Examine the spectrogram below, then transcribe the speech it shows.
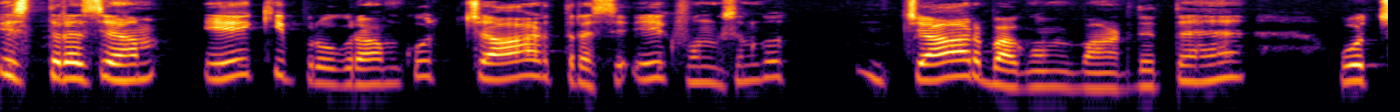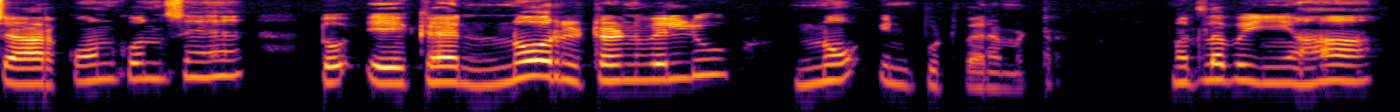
इस तरह से हम एक ही प्रोग्राम को चार तरह से, एक फ़ंक्शन को चार भागों में बांट देते हैं। वो चार कौन कौन से हैं? तो एक है no return value no input parameter मतलब यहाँ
